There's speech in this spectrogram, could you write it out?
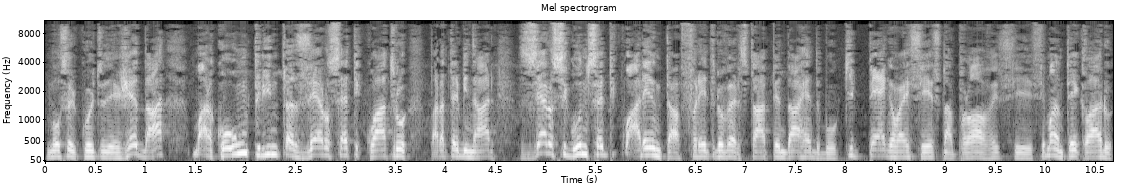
no circuito de Jeddah, marcou 1.30.074 para terminar 0 segundos 140 à frente do Verstappen da Red Bull. Que pega vai ser esse na prova, e se, se manter, claro,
